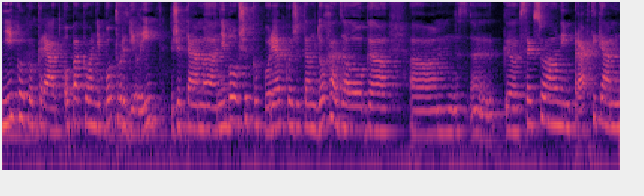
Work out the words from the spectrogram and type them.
niekoľkokrát opakovane potvrdili, že tam nebolo všetko v poriadku, že tam dochádzalo k, um, k sexuálnym praktikám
